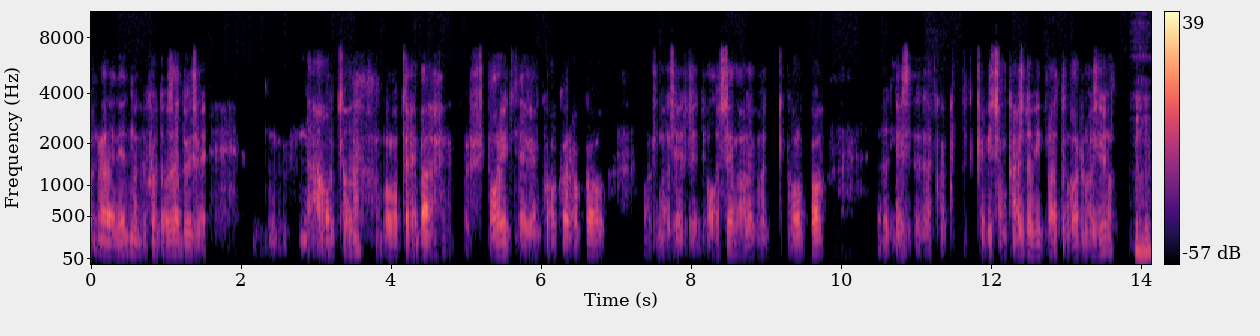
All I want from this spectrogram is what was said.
poďme len jednoducho dozadu, že na auto bolo treba sporiť neviem koľko rokov, možno, že, že 8 alebo koľko, keby som každú výplatu odložil. Mm-hmm.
